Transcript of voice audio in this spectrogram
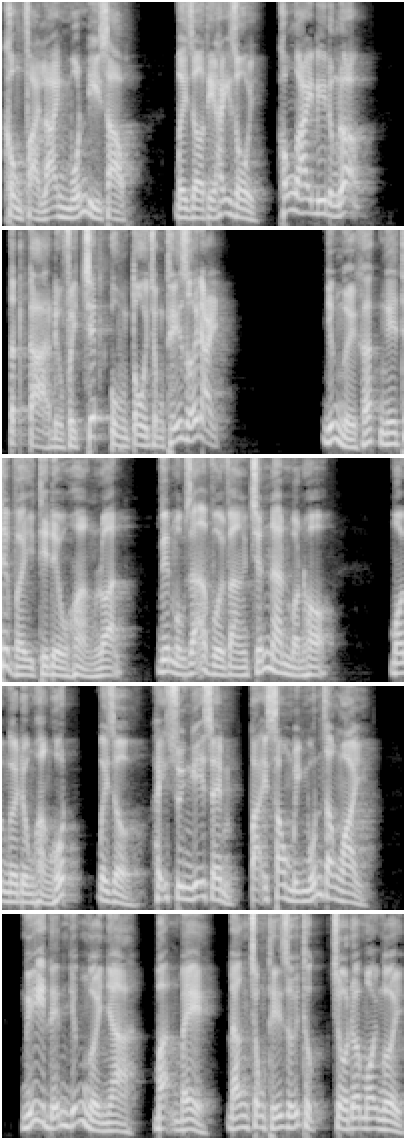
không phải là anh muốn đi sao? Bây giờ thì hay rồi, không ai đi được nữa. Tất cả đều phải chết cùng tôi trong thế giới này. Những người khác nghe thế vậy thì đều hoảng loạn. Viên mộc giã vội vàng chấn an bọn họ. Mọi người đừng hoảng hốt. Bây giờ hãy suy nghĩ xem tại sao mình muốn ra ngoài. Nghĩ đến những người nhà, bạn bè đang trong thế giới thực chờ đợi mọi người.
